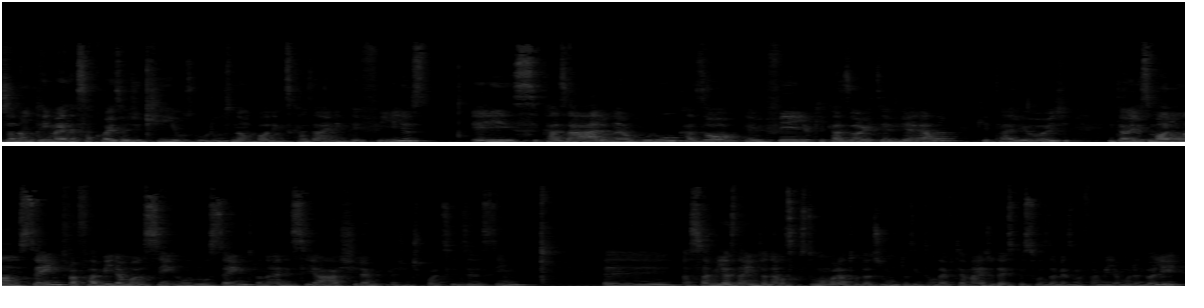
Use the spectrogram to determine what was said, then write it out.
Já não tem mais essa coisa de que os gurus não podem se casar e nem ter filhos. Eles se casaram, né? O guru casou, teve filho, que casou e teve ela, que tá ali hoje. Então eles moram lá no centro, a família mora no centro, né? Nesse ashram, a gente pode se dizer assim. É, as famílias na Índia, né, elas costumam morar todas juntas, então deve ter mais de 10 pessoas da mesma família morando ali.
